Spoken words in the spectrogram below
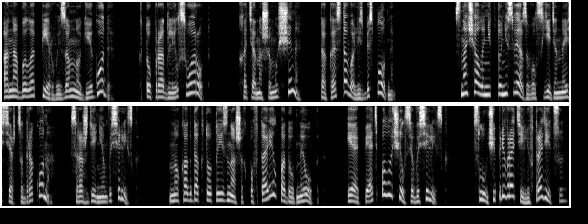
Она была первой за многие годы, кто продлил свой род, хотя наши мужчины так и оставались бесплодными. Сначала никто не связывал съеденное сердце дракона с рождением Василиска. Но когда кто-то из наших повторил подобный опыт, и опять получился Василиск, случай превратили в традицию.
